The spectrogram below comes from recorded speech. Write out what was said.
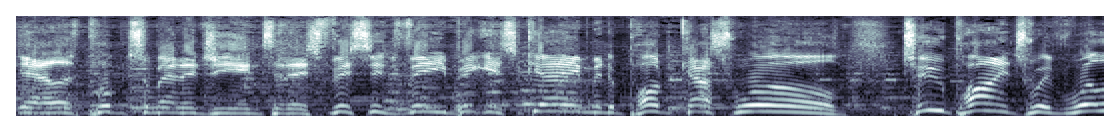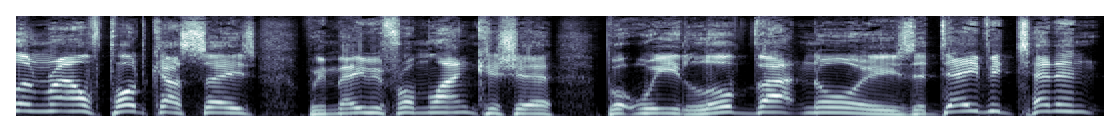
Yeah, let's pump some energy into this. This is the biggest game in the podcast world. Two pints with Will and Ralph podcast says we may be from Lancashire, but we love that noise. The David Tennant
